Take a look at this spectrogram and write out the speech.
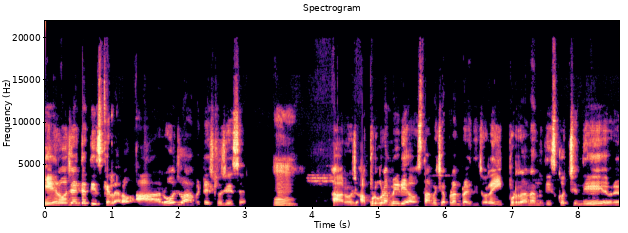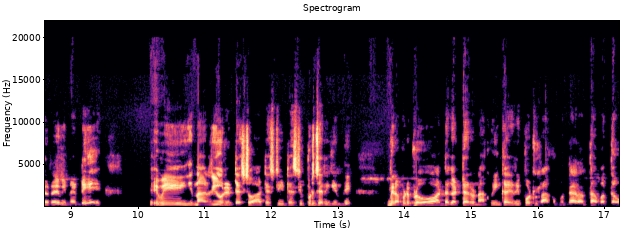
ఏ రోజు అయితే తీసుకెళ్ళారో ఆ రోజు ఆమె టెస్టులు చేశారు. ఆ రోజు. అప్పుడు కూడా మీడియా వస్తే ఆమె చెప్పడానికి ప్రయత్నించారు "ఒరేయ్, ఇప్పుడు రా నన్ను తీసుకొచ్చింది. ఒరే వినండి. ఇవి నా యూరిన్ టెస్ట్ ఆ టెస్ట్ ఈ టెస్ట్ ఇప్పుడు జరిగింది. మీరు అప్పుడెప్పుడో అంటగట్టారు నాకు ఇంకా రిపోర్ట్లు రాకముందే అదంతా అబద్ధం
